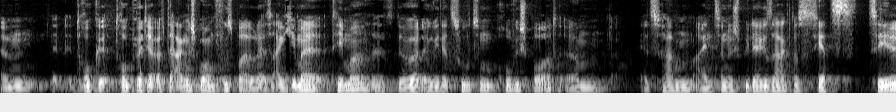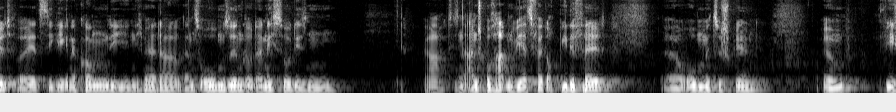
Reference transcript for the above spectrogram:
Ähm, Druck, Druck wird ja öfter angesprochen im Fußball oder ist eigentlich immer Thema, das gehört irgendwie dazu zum Profisport. Ähm, jetzt haben einzelne Spieler gesagt, dass es jetzt zählt, weil jetzt die Gegner kommen, die nicht mehr da ganz oben sind oder nicht so diesen, ja, diesen Anspruch hatten, wie jetzt vielleicht auch Bielefeld, äh, oben mitzuspielen. Ähm, wie,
